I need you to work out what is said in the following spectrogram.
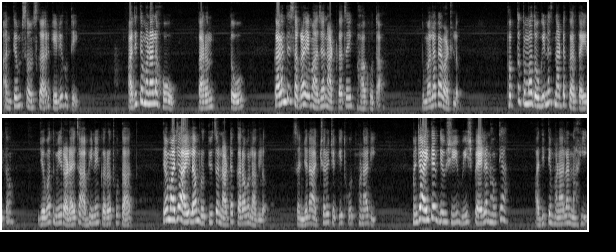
अंतिम संस्कार केले होते? आदित्य म्हणाला हो कारण तो कारण ते सगळा माझ्या नाटकाचा एक भाग होता. तुम्हाला काय वाटलं? फक्त तुम्हा दोघींनाच नाटक करता येतं. जेव्हा तुम्ही रडायचा अभिनय करत होतात तेव्हा माझ्या आईला मृत्यूचं नाटक करावं लागलं. संजना आश्चर्यचकित होत म्हणाली म्हणजे आई त्या दिवशी विष प्यायला नव्हत्या? आदित्य म्हणाला नाही.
